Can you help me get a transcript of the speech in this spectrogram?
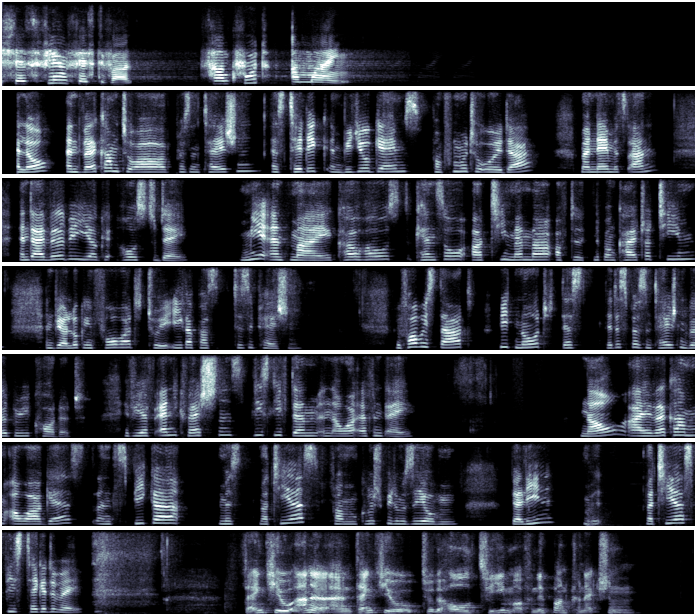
Japanisches Filmfestival, Frankfurt am Main. Hello and welcome to our presentation Aesthetic in Video Games from Fumito Ueda. My name is Anne and I will be your host today. Me and my co-host Kenzo are team member of the Nippon Culture team and we are looking forward to your eager participation. Before we start, please note that this presentation will be recorded. If you have any questions, please leave them in our F&A. Now I welcome our guest and speaker, Ms. Matthias from Museum Berlin. Matthias, please take it away. Thank you, Anne, and thank you to the whole team of Nippon Connection.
